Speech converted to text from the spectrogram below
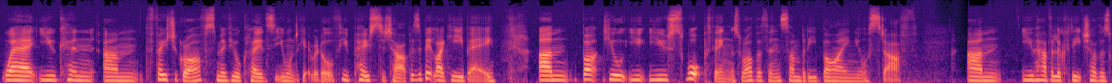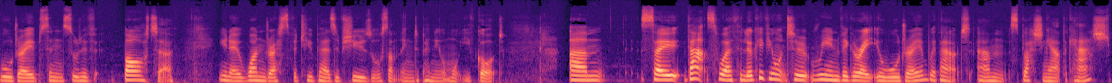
where you can um, photograph some of your clothes that you want to get rid of. You post it up. It's a bit like eBay, um, but you, you swap things rather than somebody buying your stuff. Um, you have a look at each other's wardrobes and sort of barter. You know, one dress for two pairs of shoes or something, depending on what you've got. Um, so that's worth a look if you want to reinvigorate your wardrobe without um, splashing out the cash.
